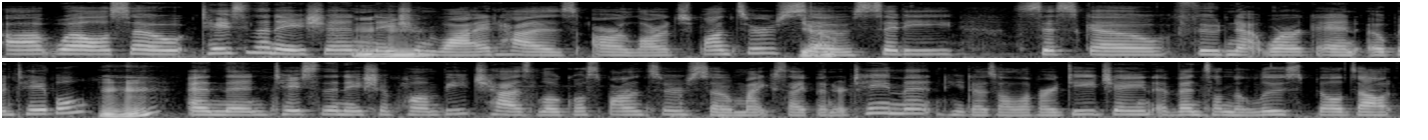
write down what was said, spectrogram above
Uh, well, so Taste of the Nation nationwide has our large sponsors. So Mm-hmm. Yeah. Citi, Sysco, Food Network, and Open Table. Mm-hmm. And then Taste of the Nation Palm Beach has local sponsors. So Mike Sipe Entertainment, he does all of our DJing. Events on the Loose builds out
